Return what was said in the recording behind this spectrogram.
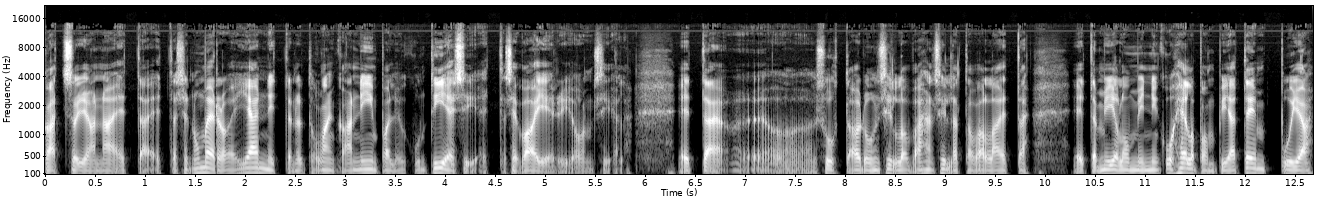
katsojana, että, että se numero ei jännittänyt ollenkaan niin paljon kuin tiesi, että se vajeri on siellä. Että suhtauduin silloin vähän sillä tavalla, että, että mieluummin niin kuin helpompia temppuja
